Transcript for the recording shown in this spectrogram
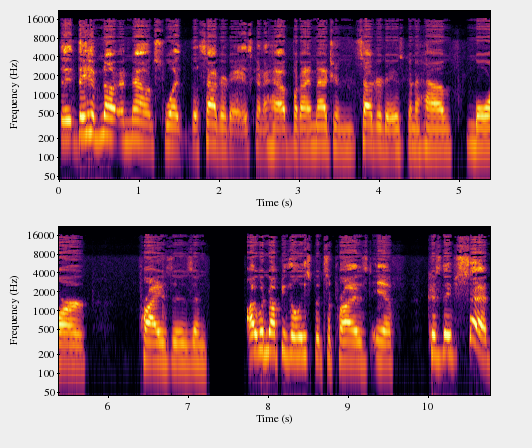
They they have not announced what the Saturday is going to have, but I imagine Saturday is going to have more prizes, and I would not be the least bit surprised if because they've said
